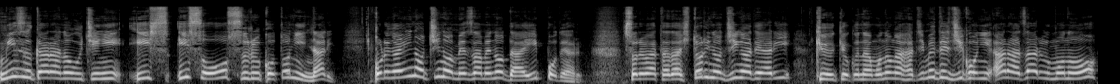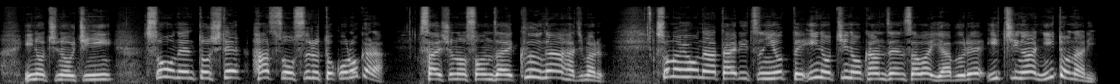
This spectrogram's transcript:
自らのうちに意想をすることになり、これが命の目覚めの第一歩である。それはただ一人の自我であり、究極なものが初めて自己にあらざるものを、命のうちに想念として発想するところから、最初の存在空が始まる。そのような対立によって命の完全さは破れ、1が2となり、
